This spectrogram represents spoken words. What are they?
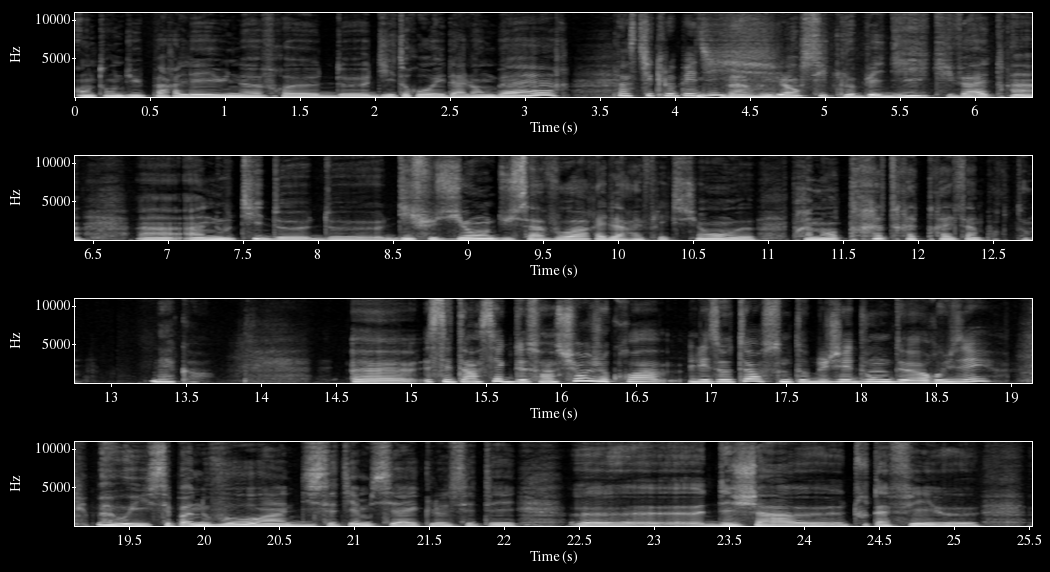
entendu parler, une œuvre de Diderot et d'Alembert. L'encyclopédie ben oui, l'encyclopédie qui va être un, un, outil de, de, diffusion du savoir et de la réflexion euh, vraiment très très très important. D'accord. Euh, c'est un siècle de censure, je crois. Les auteurs sont obligés donc de ruser. Ben oui, c'est pas nouveau. Hein. 17e siècle, c'était euh, déjà euh, tout à fait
